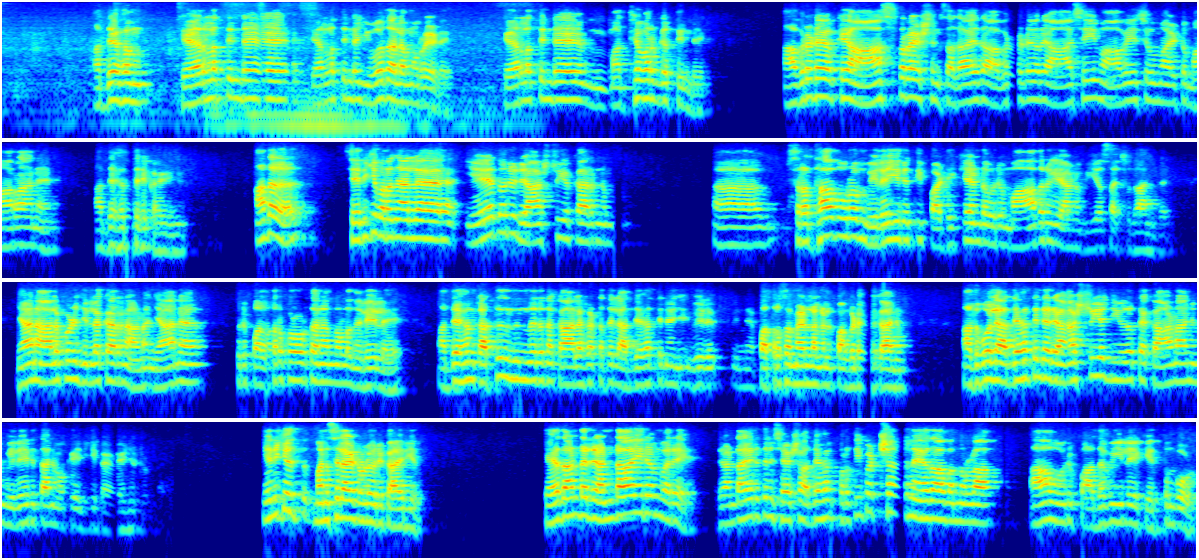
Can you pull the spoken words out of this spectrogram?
അദ്ദേഹം കേരളത്തിന്റെ കേരളത്തിന്റെ യുവതലമുറയുടെ കേരളത്തിന്റെ മധ്യവർഗത്തിന്റെ അവരുടെയൊക്കെ ആസ്പിറേഷൻസ് അതായത് അവരുടെ ഒരു ആശയും ആവേശവുമായിട്ട് മാറാൻ അദ്ദേഹത്തിന് കഴിഞ്ഞു. അത് ശരിക്കു പറഞ്ഞാൽ ഏതൊരു രാഷ്ട്രീയക്കാരനും ശ്രദ്ധാപൂർവം വിലയിരുത്തി പഠിക്കേണ്ട ഒരു മാതൃകയാണ് വി എസ് അച്യുതാനന്ദൻ. ഞാൻ ആലപ്പുഴ ജില്ലക്കാരനാണ്. ഞാൻ ഒരു പത്രപ്രവർത്തനം എന്നുള്ള നിലയിൽ അദ്ദേഹം കത്ത് നിന്നിരുന്ന കാലഘട്ടത്തിൽ അദ്ദേഹത്തിന് പിന്നെ പത്രസമ്മേളനങ്ങളിൽ പങ്കെടുക്കാനും അതുപോലെ അദ്ദേഹത്തിന്റെ രാഷ്ട്രീയ ജീവിതത്തെ കാണാനും വിലയിരുത്താനും ഒക്കെ എനിക്ക് കഴിഞ്ഞിട്ടുണ്ട്. എനിക്ക് മനസ്സിലായിട്ടുള്ള ഒരു കാര്യം. ഏതാണ്ട് രണ്ടായിരം വരെ രണ്ടായിരത്തിന് ശേഷം അദ്ദേഹം പ്രതിപക്ഷ നേതാവെന്നുള്ള ആ ഒരു പദവിയിലേക്ക് എത്തുമ്പോൾ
